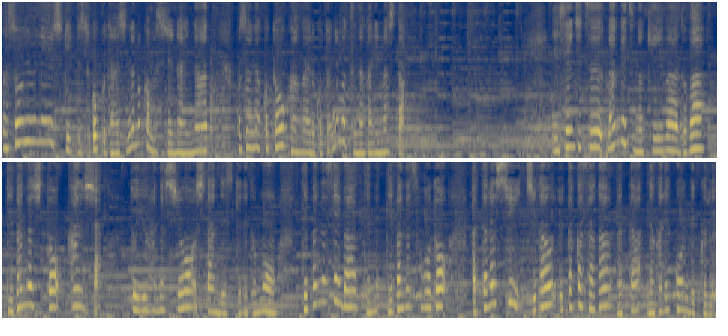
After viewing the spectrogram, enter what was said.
まあ、そういうね意識ってすごく大事なのかもしれないな、まあ、そんなことを考えることにもつながりました。え先日満月のキーワードは手放しと感謝。という話をしたんですけれども手放せば手放すほど新しい違う豊かさがまた流れ込んでくる、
